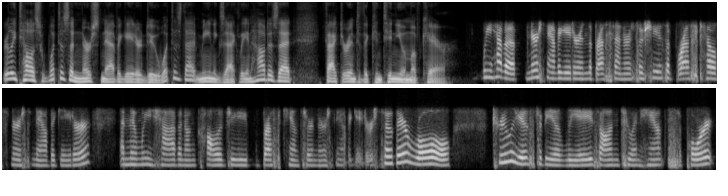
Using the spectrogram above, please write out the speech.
really tell us what does a nurse navigator do? What does that mean exactly, and how does that factor into the continuum of care? we have a nurse navigator in the breast center, so she is a breast health nurse navigator. And then we have an oncology breast cancer nurse navigator. So their role truly is to be a liaison to enhance support,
